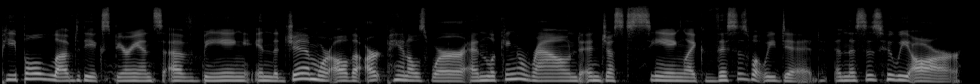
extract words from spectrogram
people loved the experience of being in the gym where all the art panels were and looking around and just seeing like this is what we did and this is who we are.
